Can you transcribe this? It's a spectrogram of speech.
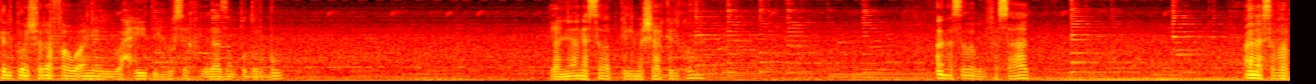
كلكم شرفة وأنا الوحيد الوسخ اللي لازم تضربوه. يعني أنا سبب كل مشاكلكم. أنا سبب الفساد. أنا سبب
